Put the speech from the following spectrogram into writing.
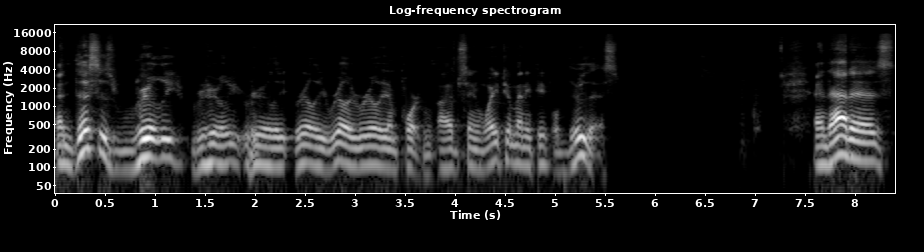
And this is really, really, really, really, really, really important. I've seen way too many people do this. And that is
